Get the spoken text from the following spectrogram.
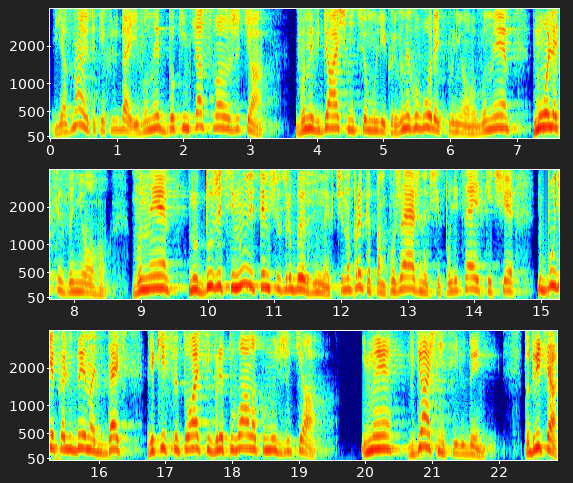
Я знаю таких людей, і вони до кінця свого життя. Вони вдячні цьому лікарю, вони говорять про нього, вони моляться за нього, вони ну, дуже цінують тим, що зробив для них. Чи, наприклад, там пожежник, чи поліцейський, чи ну, будь-яка людина десь в якійсь ситуації врятувала комусь життя. І ми вдячні цій людині. То дивіться,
